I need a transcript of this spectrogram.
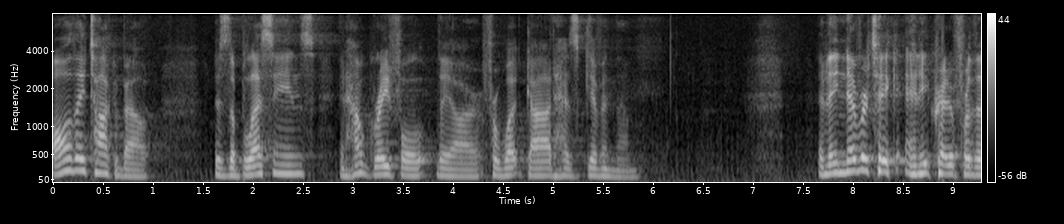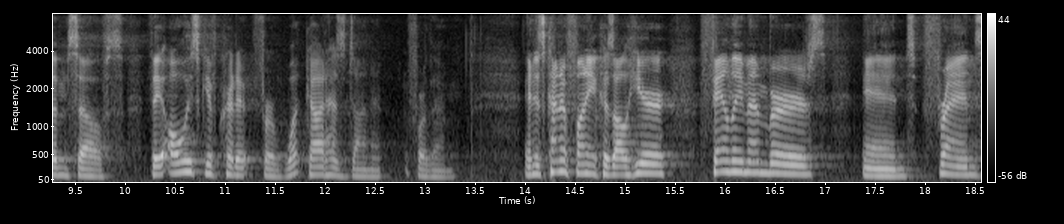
all they talk about is the blessings and how grateful they are for what God has given them. And they never take any credit for themselves. They always give credit for what God has done for them. And it's kind of funny because I'll hear family members and friends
